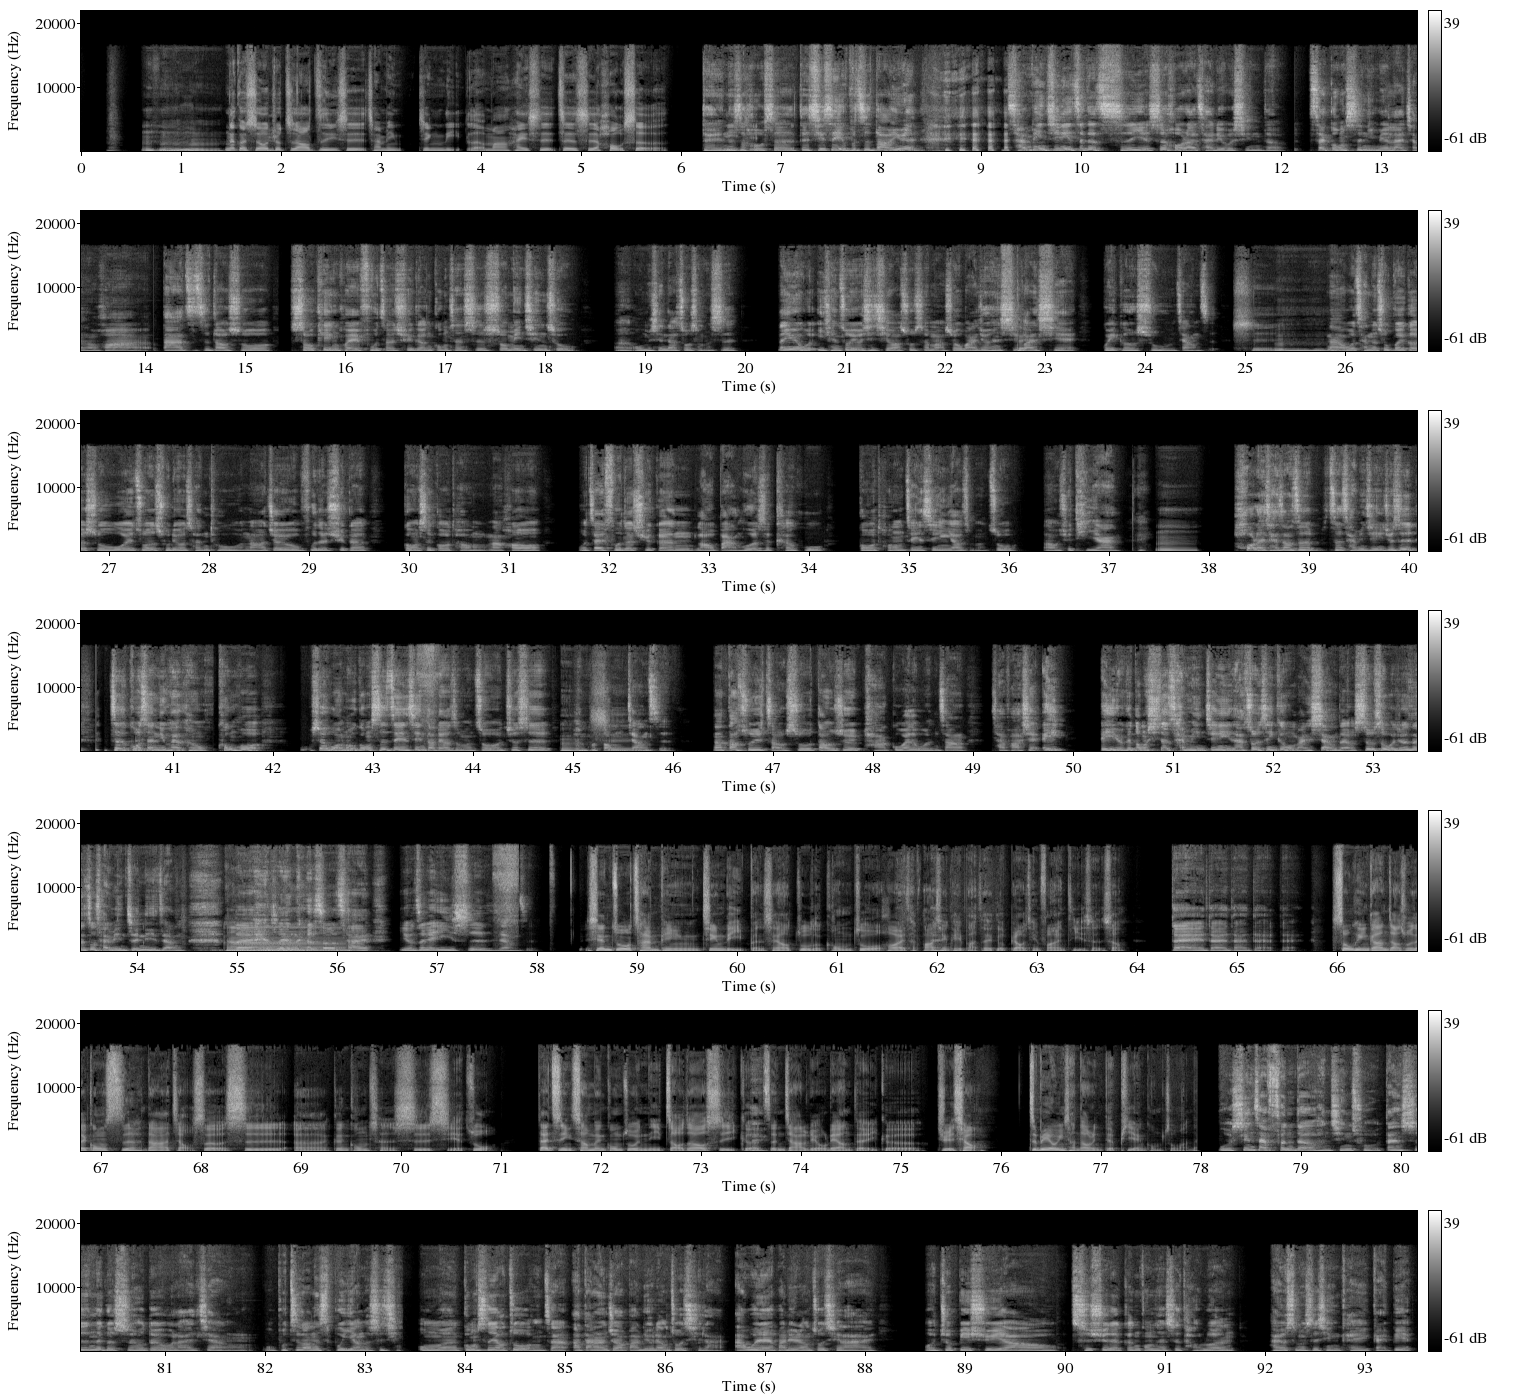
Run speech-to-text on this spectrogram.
嗯哼，那个时候就知道自己是产品经理了吗？还是这是后设？对，那是后设，对，其实也不知道，因为 产品经理这个词也是后来才流行的。在公司里面来讲的话，大家只知道说，Soking 会负责去跟工程师说明清楚，呃，我们现在要做什么事。那因为我以前做游戏企划出身嘛，所以我本来就很习惯写规格书这样子。是，那我产得出规格书，我也做得出流程图，然后就有负责去跟公司沟通，然后我再负责去跟老板或者是客户沟通这件事情要怎么做，然后去提案。对，嗯。后来才知道这这是产品经理，就是这个过程你会很困惑，所以网络公司这件事情到底要怎么做，就是很不懂这样子。那到处去找书，到处去爬国外的文章，才发现，哎。哎，有一个东西叫产品经理，他做的事情跟我蛮像的，是不是？我就是在做产品经理这样，对，所以那个时候才有这个意识，这样子。先做产品经理本身要做的工作，后来才发现可以把这个标签放在自己身上。对对对对对。So，你刚刚讲说，在公司很大的角色是呃跟工程师协作，在自己上面工作，你找到是一个增加流量的一个诀窍。这边有影响到你的 PM 工作吗？我现在分得很清楚，但是那个时候对我来讲，我不知道那是不一样的事情。我们公司要做网站啊，当然就要把流量做起来啊。为了要把流量做起来，我就必须要持续的跟工程师讨论，还有什么事情可以改变，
